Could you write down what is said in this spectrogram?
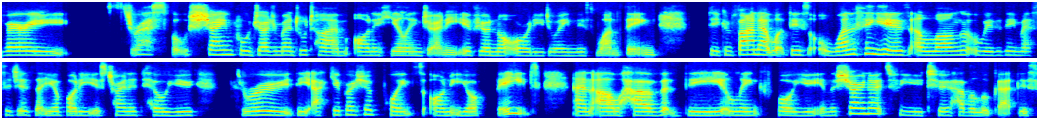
very stressful, shameful, judgmental time on a healing journey if you're not already doing this one thing. So you can find out what this one thing is along with the messages that your body is trying to tell you through the acupressure points on your feet. And I'll have the link for you in the show notes for you to have a look at this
